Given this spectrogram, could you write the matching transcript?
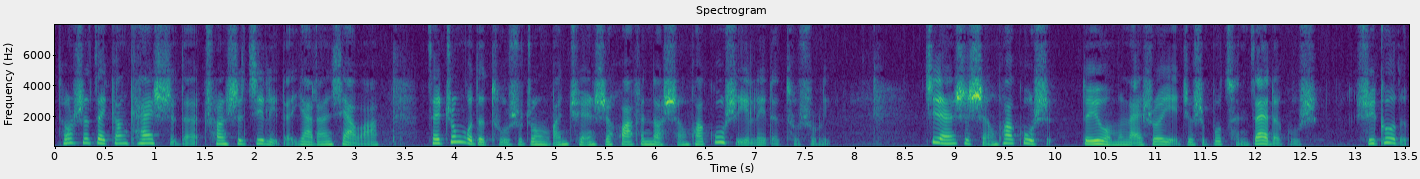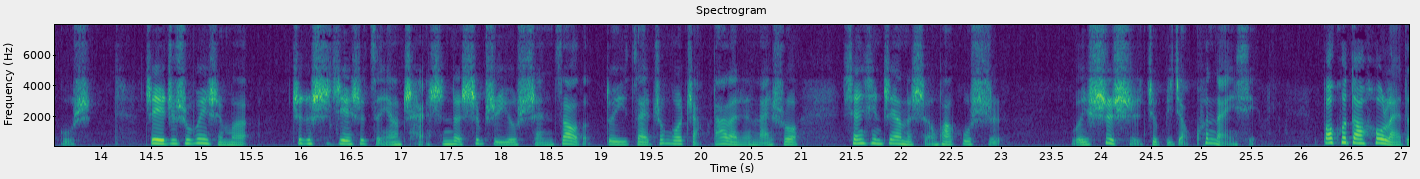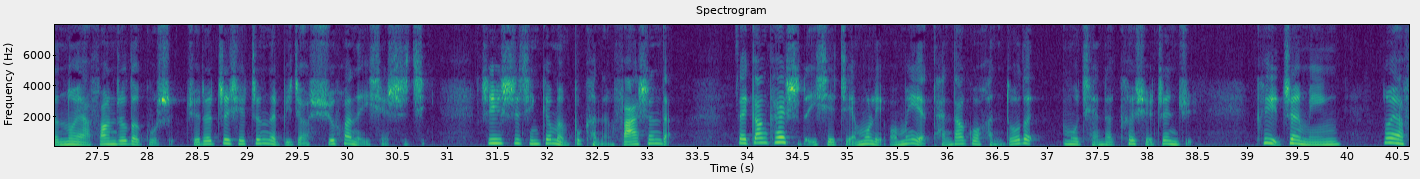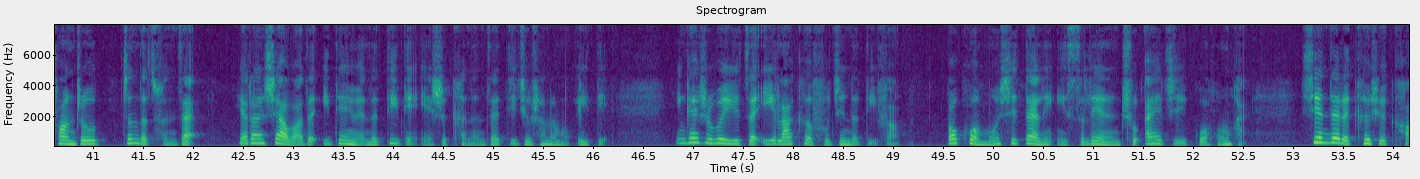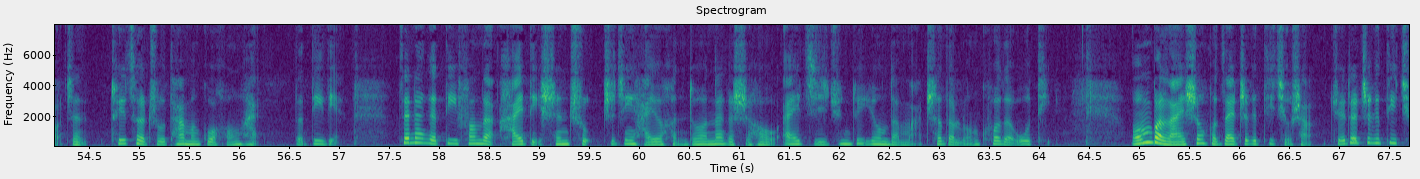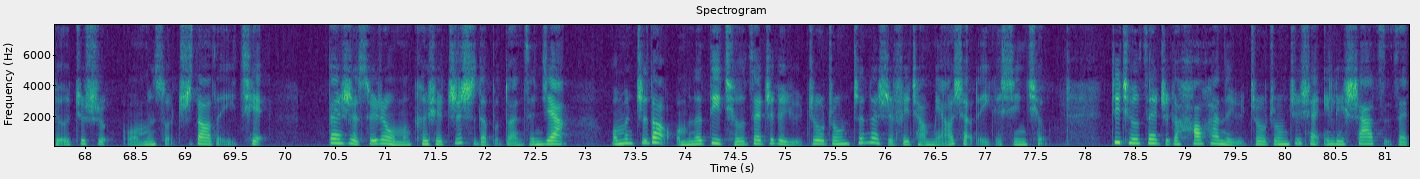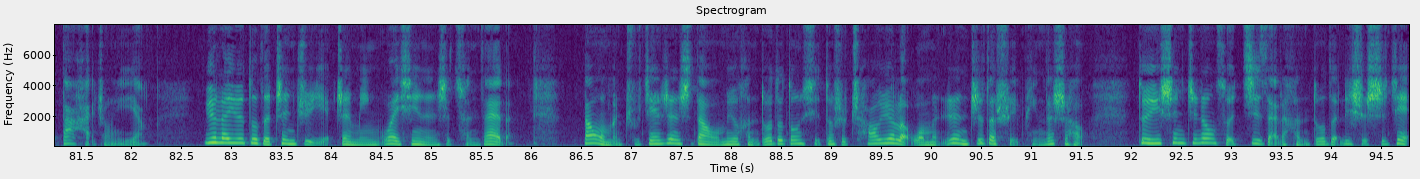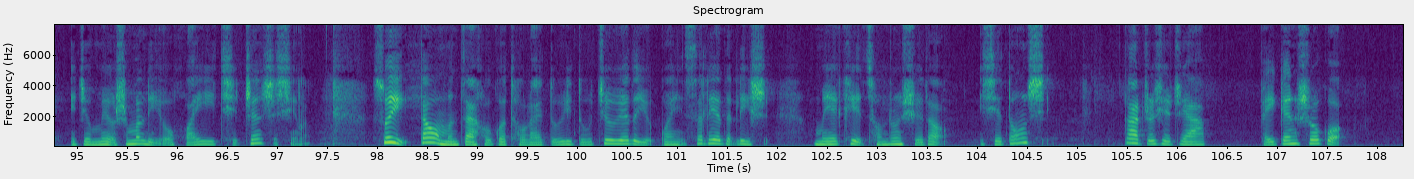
同时，在刚开始的创世纪里的亚当夏娃，在中国的图书中完全是划分到神话故事一类的图书里。既然是神话故事，对于我们来说，也就是不存在的故事、虚构的故事。这也就是为什么这个世界是怎样产生的，是不是由神造的？对于在中国长大的人来说，相信这样的神话故事为事实就比较困难一些。包括到后来的诺亚方舟的故事，觉得这些真的比较虚幻的一些事情，这些事情根本不可能发生的。在刚开始的一些节目里，我们也谈到过很多的目前的科学证据，可以证明诺亚方舟真的存在。亚当夏娃的伊甸园的地点也是可能在地球上的某一点，应该是位于在伊拉克附近的地方。包括摩西带领以色列人出埃及过红海，现代的科学考证。推测出他们过红海的地点，在那个地方的海底深处，至今还有很多那个时候埃及军队用的马车的轮廓的物体。我们本来生活在这个地球上，觉得这个地球就是我们所知道的一切。但是随着我们科学知识的不断增加，我们知道我们的地球在这个宇宙中真的是非常渺小的一个星球。地球在这个浩瀚的宇宙中，就像一粒沙子在大海中一样。越来越多的证据也证明外星人是存在的。当我们逐渐认识到我们有很多的东西都是超越了我们认知的水平的时候，对于圣经中所记载的很多的历史事件，也就没有什么理由怀疑其真实性了。所以，当我们再回过头来读一读旧约的有关以色列的历史，我们也可以从中学到一些东西。大哲学家培根说过：“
